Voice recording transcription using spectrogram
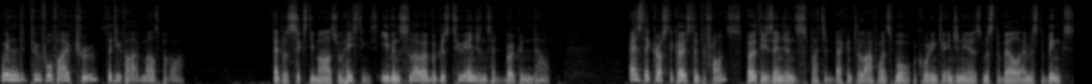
Wind 245 true, 35 miles per hour. That was 60 miles from Hastings, even slower because two engines had broken down. As they crossed the coast into France, both these engines spluttered back into life once more, according to engineers Mr. Bell and Mr. Binks,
